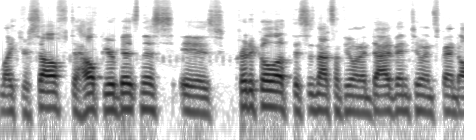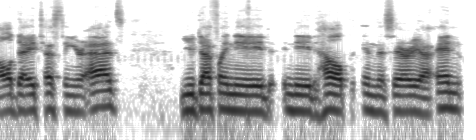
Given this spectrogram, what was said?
like yourself to help your business is critical. If this is not something you want to dive into and spend all day testing your ads, you definitely need need help in this area. And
